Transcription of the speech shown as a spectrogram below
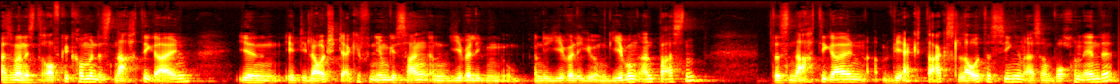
Also man ist draufgekommen, dass Nachtigallen ihren, die Lautstärke von ihrem Gesang an, jeweiligen, an die jeweilige Umgebung anpassen, dass Nachtigallen werktags lauter singen als am Wochenende,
